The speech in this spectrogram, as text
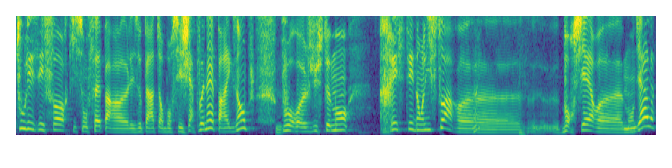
tous les efforts qui sont faits par les opérateurs boursiers japonais, par exemple, mm. pour justement rester dans l'histoire euh, boursière euh, mondiale,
